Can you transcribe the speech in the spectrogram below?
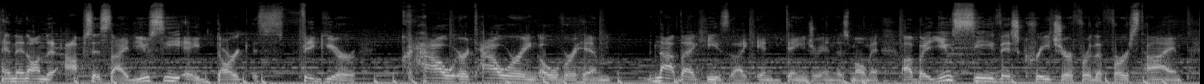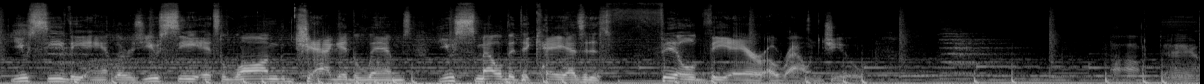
and then on the opposite side, you see a dark figure cow- or towering over him. Not like he's like in danger in this moment, uh, but you see this creature for the first time. You see the antlers. You see its long, jagged limbs. You smell the decay as it has filled the air around you. Oh damn.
